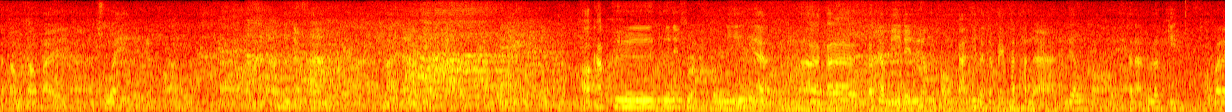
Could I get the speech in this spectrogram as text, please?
จะต้องเข้าไปเอ่อช่วยในเรื่องของเอ่อพยายามที่จะสร้างรายได้ให้กับ อ๋อครับคือคือในส่วนของตรงนี้เนี่ยก็ก็จะมีในเรื่องของการที่เราจะไปพัฒนาในเรื่องของพัฒนาธุรกิจหรือว่าอะไร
